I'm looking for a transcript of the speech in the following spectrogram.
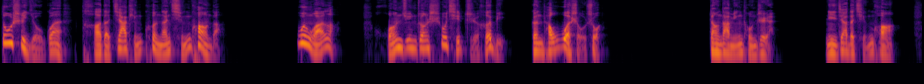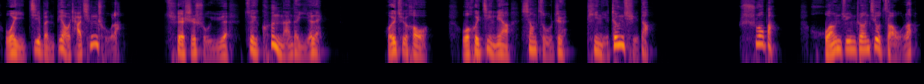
都是有关他的家庭困难情况的。问完了，黄军庄收起纸和笔，跟他握手说。张大明同志，你家的情况我已基本调查清楚了，确实属于最困难的一类。回去后我会尽量向组织替你争取的。说罢，黄军庄就走了。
